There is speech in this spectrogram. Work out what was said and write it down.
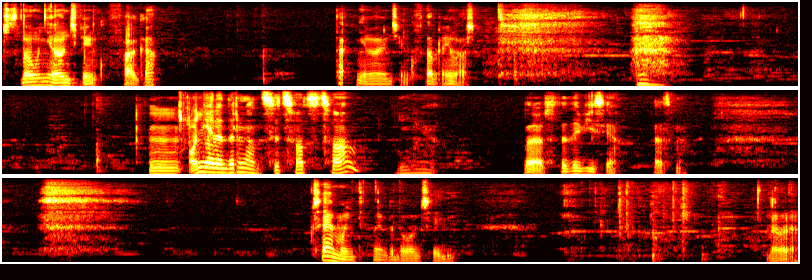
Czy znowu nie mam dźwięków? Uwaga. Tak, nie mam dźwięków. Dobra, nieważne. Mm, o nie, Nederlandsy, co, co? Nie, nie. Dobra, to tę dywizję wezmę. Czemu oni tak nagle dołączyli? Dobra,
